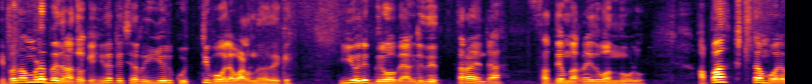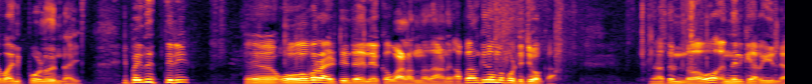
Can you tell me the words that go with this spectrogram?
ഇപ്പോൾ നമ്മളിപ്പോൾ ഇതിനകത്തൊക്കെ ഇതൊക്കെ ചെറിയൊരു കുറ്റി പോലെ വളർന്നത് ഇതൊക്കെ. ഈ ഒരു ഗ്രോ ബാഗിൽ ഇത് ഇത്ര എന്റെ സത്യം പറഞ്ഞാൽ ഇത് വന്നോളൂ. അപ്പോൾ ഇഷ്ടം പോലെ വലിപ്പമുള്ളതുണ്ടായി ഇപ്പോൾ ഇത് ഇത്തിരി ഓവറായിട്ട് ഇതിന്റെ ഇലയൊക്കെ വളർന്നതാണ്. അപ്പോൾ നമുക്കിതൊന്ന് പൊട്ടിച്ച് നോക്കാം. ഇതിനകത്ത് ഉണ്ടാവോ എന്നെനിക്കറിയില്ല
